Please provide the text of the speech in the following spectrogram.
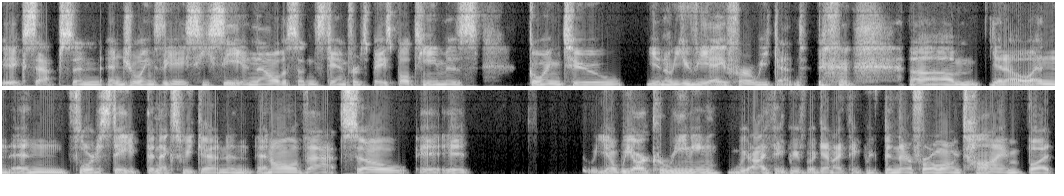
accepts and and joins the ACC, and now all of a sudden Stanford's baseball team is going to you know UVA for a weekend, um, you know, and and Florida State the next weekend, and and all of that. So it, it you know we are careening. We I think we've again I think we've been there for a long time, but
